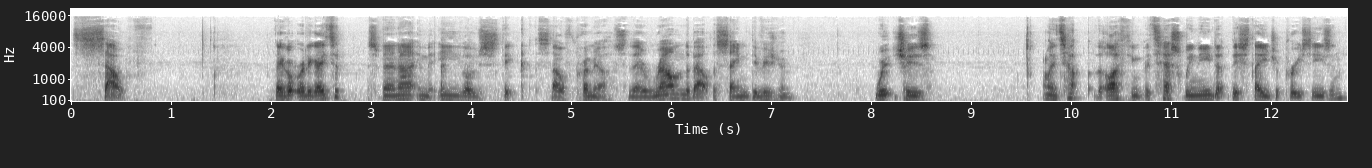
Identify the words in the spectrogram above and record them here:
South. They got relegated so they're now in the Evo-Stik South Premier. So they're round about the same division, which is, I think, the test we need at this stage of pre-season.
